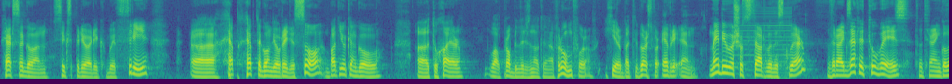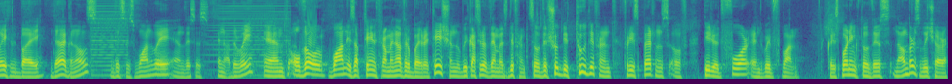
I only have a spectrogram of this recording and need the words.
hexagon 6 periodic with 3, heptagon we already saw, but you can go uh, to higher. Well, probably there is not enough room for here, but it works for every n. Maybe we should start with a square. There are exactly two ways to triangulate it by diagonals. This is one way, and this is another way. And although one is obtained from another by rotation, we consider them as different. So there should be two different frieze patterns of period 4 and width 1, corresponding to these numbers, which are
